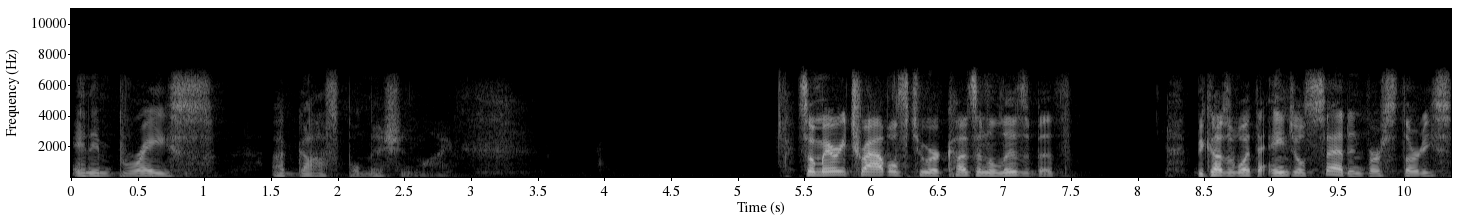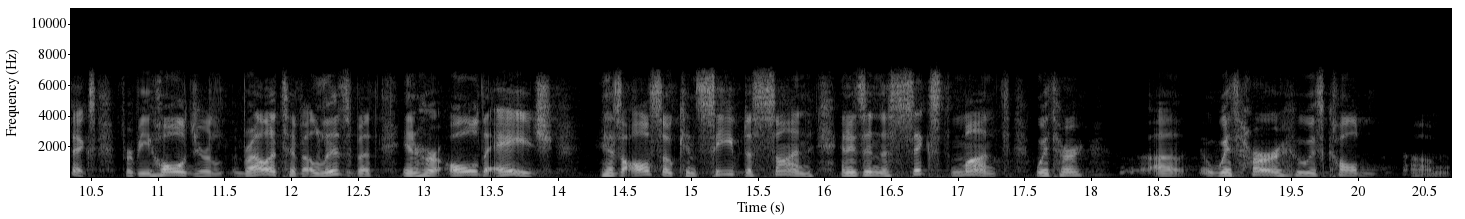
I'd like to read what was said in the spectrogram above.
and embrace a gospel mission life. So Mary travels to her cousin Elizabeth because of what the angel said in verse 36 For behold, your relative Elizabeth, in her old age, has also conceived a son, and is in the sixth month with her, uh, with her who is called, um,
